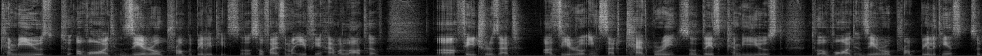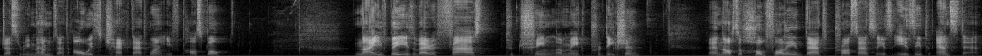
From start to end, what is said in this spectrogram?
can be used to avoid zero probabilities. So, so for example, if you have a lot of uh, features that are zero in such category, so this can be used to avoid zero probabilities. So just remember that always check that one if possible. Naive Bayes is very fast to train and make prediction. And also hopefully that process is easy to understand.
